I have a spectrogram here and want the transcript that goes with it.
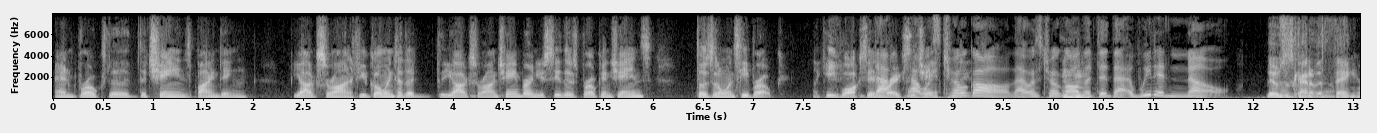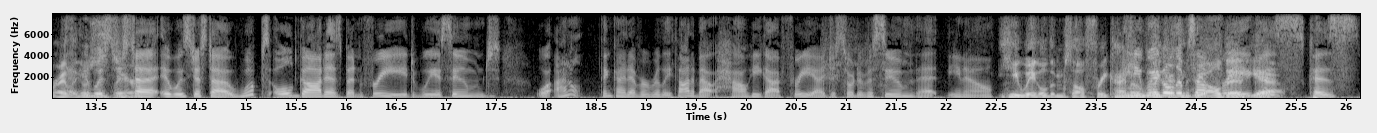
and broke the the chains binding Yogg Saron. If you go into the the Yogg Saron chamber and you see those broken chains, those are the ones he broke. Like he walks in, that breaks that the was chains. and leaves. Cho'Gall. That was Cho'Gall Mhm. that did that. We didn't know. It was just kind of a thing, right? Like it, it was just, just a it was just a whoops old god has been freed we assumed well i don't think i'd ever really thought about how he got free i just sort of assumed that you know he wiggled himself free, kind he of. like, I wiggled think himself we all free did. Yeah. because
